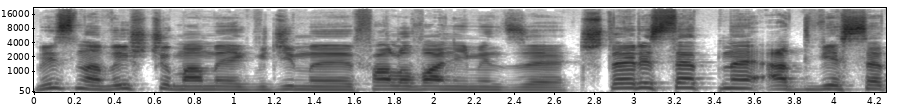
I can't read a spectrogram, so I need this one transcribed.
Więc na wyjściu mamy, jak widzimy, falowanie między 400 a 200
